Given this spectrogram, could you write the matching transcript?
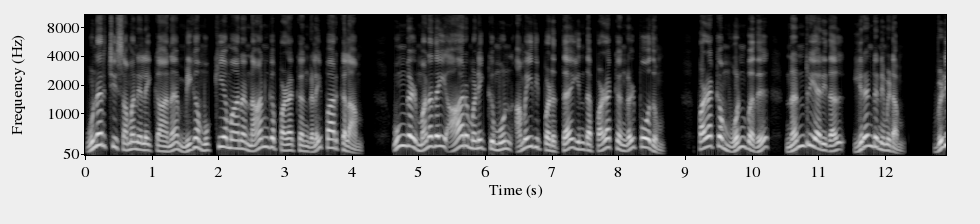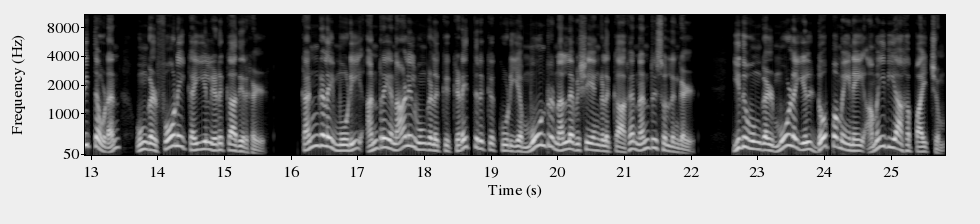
உணர்ச்சி சமநிலைக்கான மிக முக்கியமான நான்கு பழக்கங்களை பார்க்கலாம். உங்கள் மனதை ஆறு மணிக்கு முன் அமைதிப்படுத்த இந்த பழக்கங்கள் போதும். பழக்கம் ஒன்பது நன்றி அறிதல் இரண்டு நிமிடம். விழித்தவுடன் உங்கள் போனை கையில் எடுக்காதீர்கள். கண்களை மூடி அன்றைய நாளில் உங்களுக்கு கிடைத்திருக்கக்கூடிய மூன்று நல்ல விஷயங்களுக்காக நன்றி சொல்லுங்கள். இது உங்கள் மூளையில் டோப்பமைனை அமைதியாக பாய்ச்சும்.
